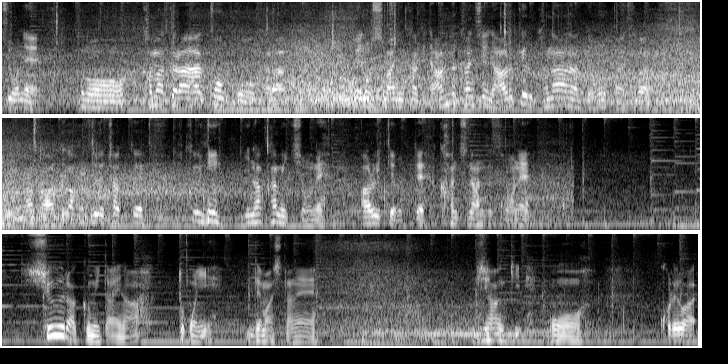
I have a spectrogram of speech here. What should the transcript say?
道をねその鎌倉高校から江ノ島にかけてあんな感じで、ね、歩けるかななんて思ったんですがなんか当てが外れちゃって普通に田舎道をね歩いてるって感じなんですよね。集落みたいなとこに出ましたね。自販機。おこれは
